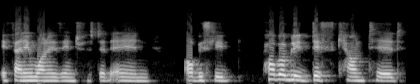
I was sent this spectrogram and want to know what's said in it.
if anyone is interested in obviously probably discounted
